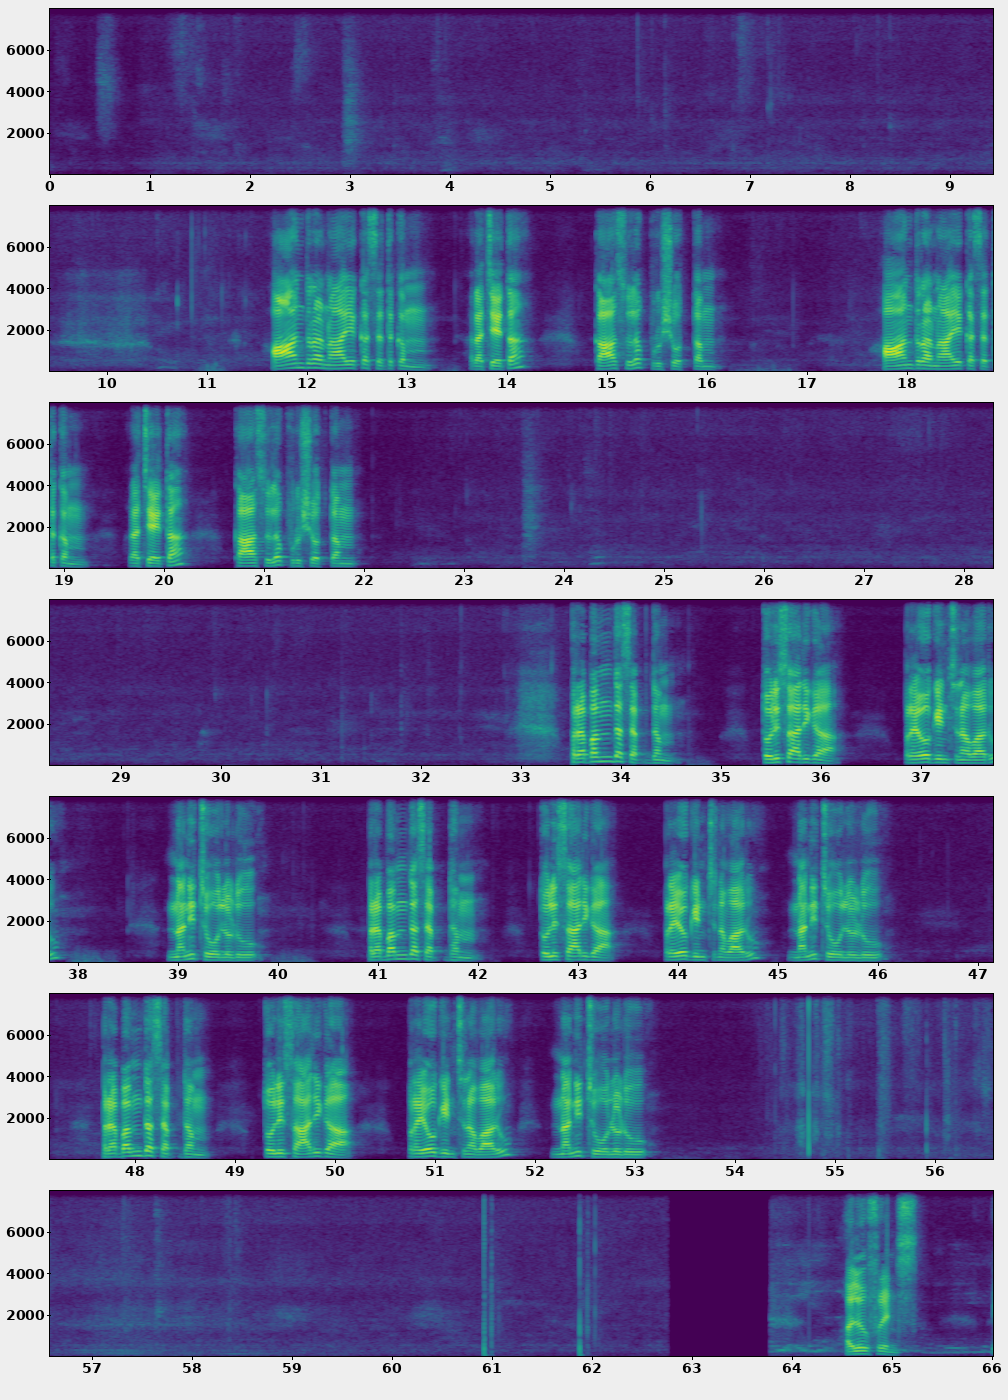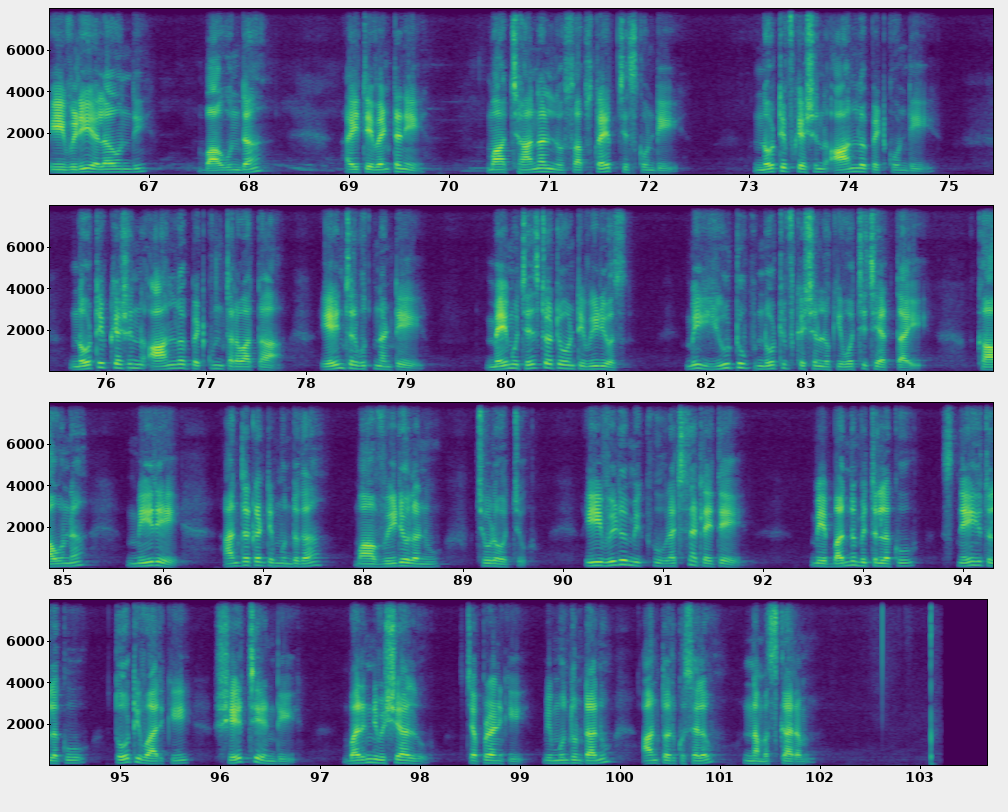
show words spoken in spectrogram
ఆంధ్ర నాయక శతకం రచయిత కాసుల పురుషోత్తం. ఆంధ్ర నాయక శతకం రచయిత కాసుల పురుషోత్తం. ప్రబంధ శబ్దం తొలిసారిగా ప్రయోగించిన వారు ననిచోళుడు. ప్రబంధ శబ్దం తొలిసారిగా ప్రయోగించిన వారు ననిచోళుడు. ప్రబంధ శబ్దం తొలిసారిగా ప్రయోగించిన వారు ననిచోళుడు. హలో ఫ్రెండ్స్ ఈ వీడియో ఎలా ఉంది? బాగుందా? అయితే వెంటనే మా ఛానల్ను సబ్స్క్రైబ్ చేసుకోండి. నోటిఫికేషన్ ఆన్లో పెట్టుకోండి. నోటిఫికేషన్ ఆన్లో పెట్టుకున్న తర్వాత ఏం జరుగుతుందంటే మేము చేసేటటువంటి వీడియోస్ మీ యూట్యూబ్ నోటిఫికేషన్లోకి వచ్చి చేరుతాయి. కావున మీరే అందరికంటే ముందుగా మా వీడియోలను చూడవచ్చు. ఈ వీడియో మీకు నచ్చినట్లయితే మీ బంధుమిత్రులకు స్నేహితులకు తోటి వారికి షేర్ చేయండి. మరిన్ని విషయాలు చెప్పడానికి మీ ముందుంటాను. అంతవరకు సెలవు. నమస్కారం.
